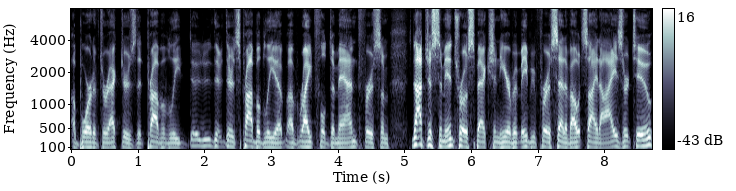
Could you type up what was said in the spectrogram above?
a board of directors that probably there's probably a, a, rightful demand for some not just some introspection here, but maybe for a set of outside eyes or two.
